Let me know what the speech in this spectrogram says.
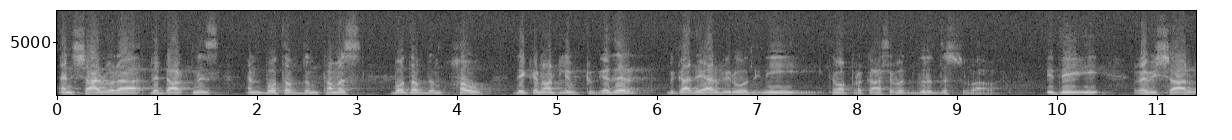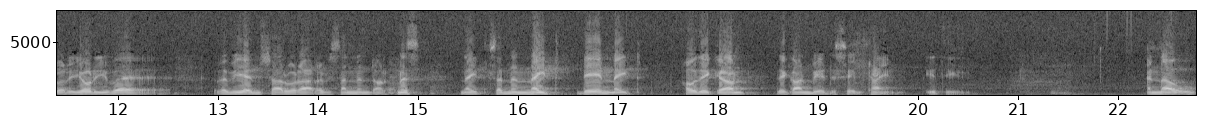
and Sharvara, the darkness, and both of them, Tamas, both of them, how they cannot live together. because they are Virodhini. Tama Prakashavad Viruddha Svabhava. Iti Ravi Sharvaryor Iva. Ravi and Sharvara, Ravi sun and darkness, night, sun and night, day and night. How they can? They can't be at the same time. Iti. And now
